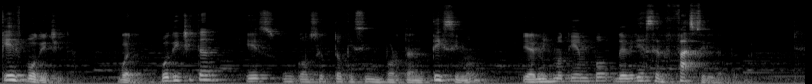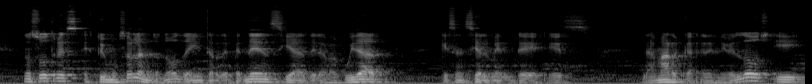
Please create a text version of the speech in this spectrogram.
¿Qué es bodhicitta? Bueno, bodhicitta es un concepto que es importantísimo y al mismo tiempo debería ser fácil de entender. Nosotros estuvimos hablando ¿no? de interdependencia, de la vacuidad, que esencialmente es la marca en el nivel 2 y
